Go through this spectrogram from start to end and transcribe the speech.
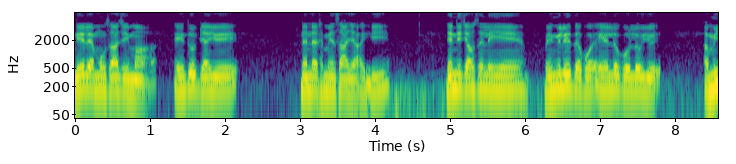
နေ့လယ်မုံစားချိန်မှအိမ်သို့ပြန်၍နက်နက်ထမင်းစားရ၏ညနေကျောင်းဆင်းလျင်မိန်းကလေးသက်ဖွဲ့အိမ်အလုပ်ကိုလုပ်၍အမိ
